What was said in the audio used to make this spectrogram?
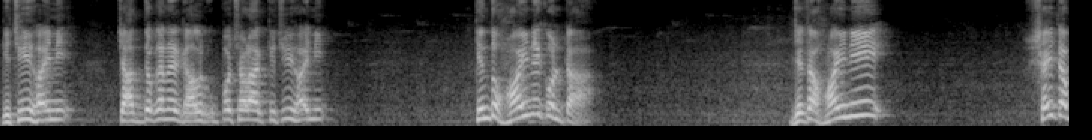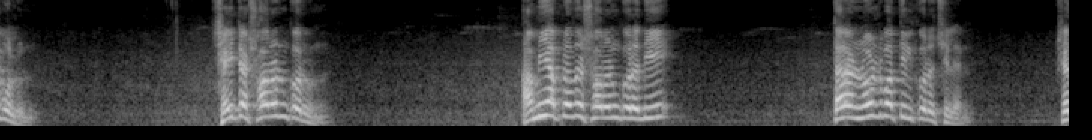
কিছুই হয়নি। চার দোকানের গালগপ্প ছাড়া আর কিছুই হয়নি। কিন্তু হয়নি কোনটা? যেটা হয়নি, সেইটা বলুন। সেইটা স্মরণ করুন। আমি আপনাদের স্মরণ করে দিই, তারা নোট বাতিল করেছিলেন। সে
